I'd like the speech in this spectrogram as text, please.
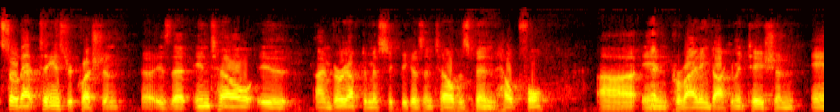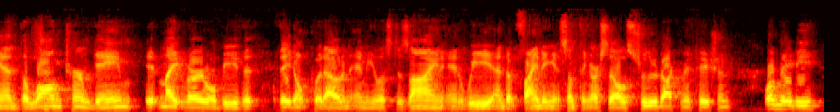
so that to answer your question uh, is that Intel is. I'm very optimistic because Intel has been helpful uh, in providing documentation, and the long-term game. It might very well be that they don't put out an ME-less design and we end up finding it something ourselves through their documentation, or maybe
